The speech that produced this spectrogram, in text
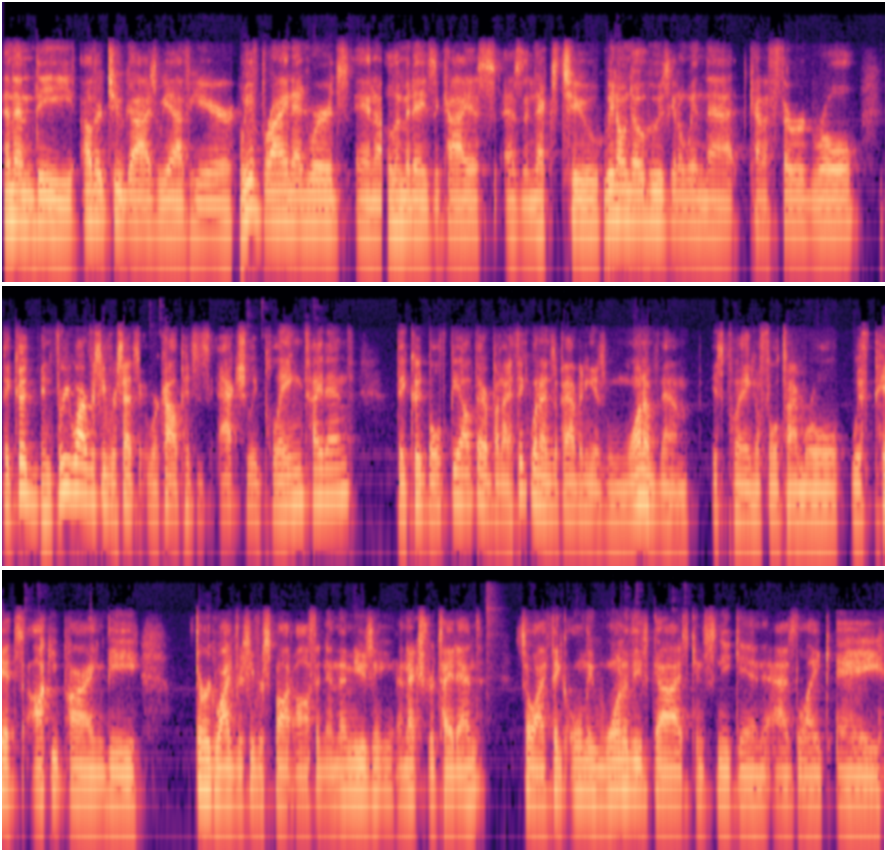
And then the other two guys we have here, we have Bryan Edwards and uh, Olamide Zaccheaus as the next two. We don't know who's going to win that kind of third role. They could, in three wide receiver sets where Kyle Pitts is actually playing tight end, they could both be out there. But I think what ends up happening is one of them is playing a full time role with Pitts occupying the third wide receiver spot often and them using an extra tight end. So I think only one of these guys can sneak in as like a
